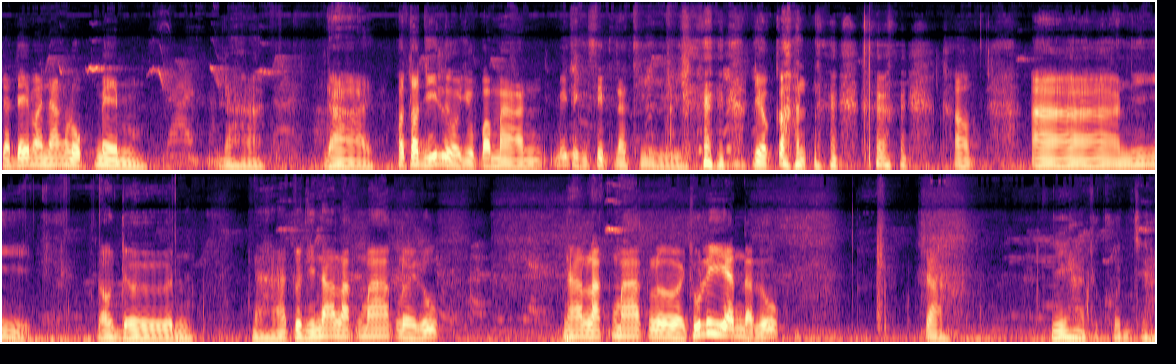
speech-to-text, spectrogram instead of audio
จะได้มานั่งลบเมม ได้ค่ะ นะฮะได้ค่ะได้ เพราะตอนนี้เหลืออยู่ประมาณไม่ถึง 10 นาที เดี๋ยวก่อนครับอ่านี่เราเดินนะฮะตัวนี้น่ารักมากเลยลูก น่ารักมากเลย ทุเรียนเหรอลูกจ้ะนี่ฮะทุกคนจ้า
